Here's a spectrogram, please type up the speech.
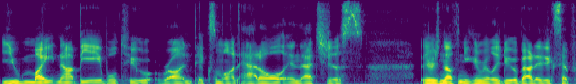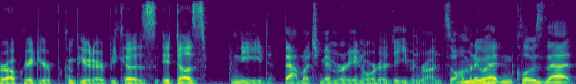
you might not be able to run Pixelmon at all, and that's just there's nothing you can really do about it except for upgrade your computer because it does need that much memory in order to even run. So I'm going to go ahead and close that.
